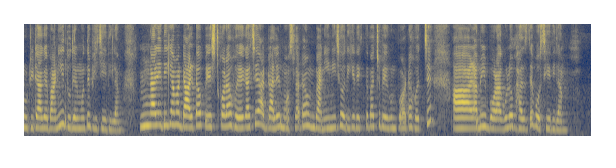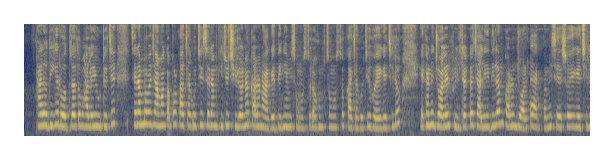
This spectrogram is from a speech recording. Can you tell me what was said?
রুটিটা আগে বানিয়ে দুধের মধ্যে ভিজিয়ে দিলাম। আর এদিকে আমার ডালটাও পেস্ট করা হয়ে গেছে, আর ডালের মশলাটাও আমি বানিয়ে নিয়েছি। ওদিকে দেখতে পাচ্ছ বেগুন পোড়াটা হচ্ছে, আর আমি বড়াগুলো ভাজতে বসিয়ে দিলাম। আর ওদিকে রোদরা তো ভালোই উঠেছে। সেরমভাবে জামা কাপড় কাচাকুচি সেরম কিছু ছিল না, কারণ আগের দিনই আমি সমস্ত রকম সমস্ত কাচাকুচি হয়ে গেছিল। এখানে জলের ফিল্টারটা চালিয়ে দিলাম, কারণ জলটা একদমই শেষ হয়ে গেছিল।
